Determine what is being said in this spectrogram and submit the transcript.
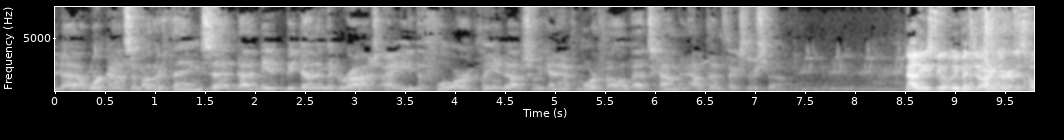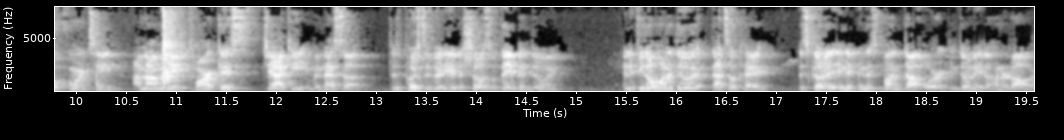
and uh, work on some other things that uh, needed to be done in the garage, i.e. the floor, and clean it up so we can have more fellow vets come and help them fix their stuff. Now that you see what we've been doing during this whole quarantine, I nominate Marcus, Jackie, and Vanessa to post a video to show us what they've been doing. And if you don't want to do it, that's okay. Just go to independencefund.org and donate $100.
